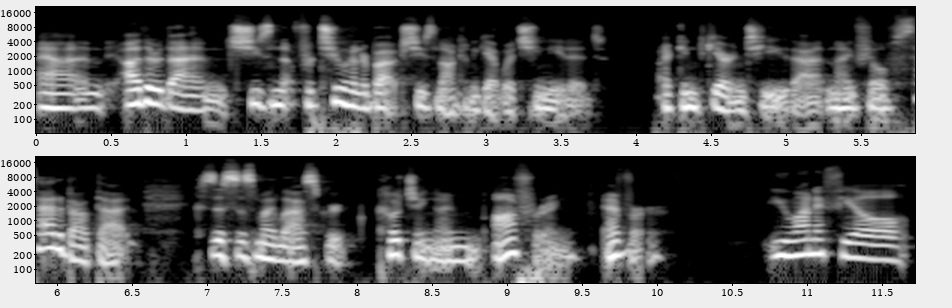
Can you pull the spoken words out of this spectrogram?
And other than she's not, for 200 bucks, she's not going to get what she needed. I can guarantee you that. And I feel sad about that because this is my last group coaching I'm offering ever. You want to feel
